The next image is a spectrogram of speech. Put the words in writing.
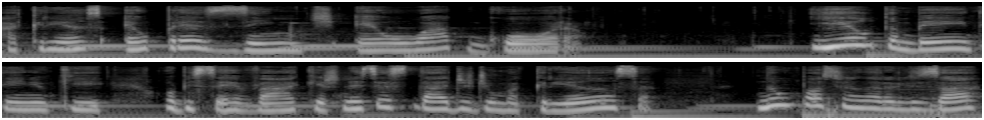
a criança é o presente, é o agora. E eu também tenho que observar que as necessidades de uma criança não posso generalizar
